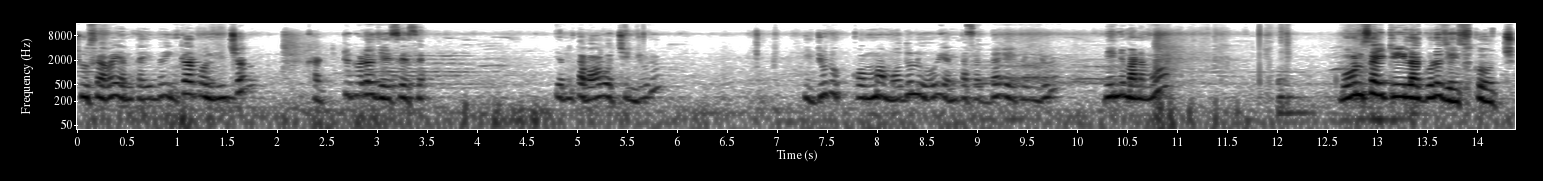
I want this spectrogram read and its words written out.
చూసావా ఎంత అయిందో? ఇంకా కొంచెం కట్టు కూడా చేసేసా. ఎంత బాగా వచ్చింది చూడు. ఈ చూడు కొమ్మ మొదలు ఎంత పెద్దగా అయిపోయింది చూడు. దీన్ని మనము బోన్సై ట్రీ లాగా కూడా చేసుకోవచ్చు.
